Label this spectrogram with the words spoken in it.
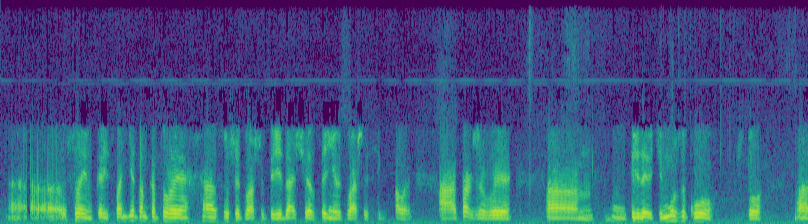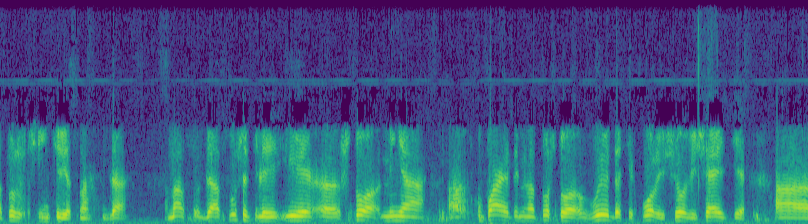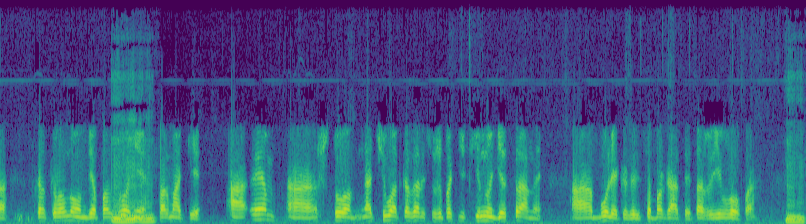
э, своим корреспондентам, которые а, слушают вашу передачу, оценивают ваши сигналы. А также вы а, передаете музыку, что тоже очень интересно для нас, для слушателей. И э, что меня скупает именно то, что вы до сих пор еще вещаете коротковолновом диапазоне Мгм. в формате АМ, а, что от чего отказались уже практически многие страны, а более, как говорится, богатые, та же Европа. Мгм.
